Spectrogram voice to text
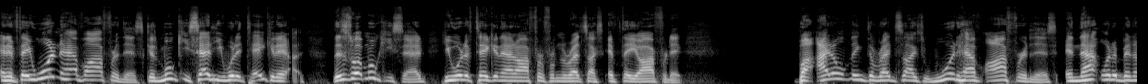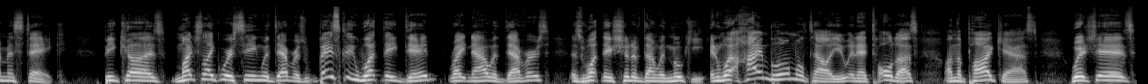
and if they wouldn't have offered this, because Mookie said he would have taken it. This is what Mookie said. He would have taken that offer from the Red Sox if they offered it. But I don't think the Red Sox would have offered this, and that would have been a mistake because much like we're seeing with Devers, basically what they did right now with Devers is what they should have done with Mookie. And what Chaim Bloom will tell you, and it told us on the podcast, which is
